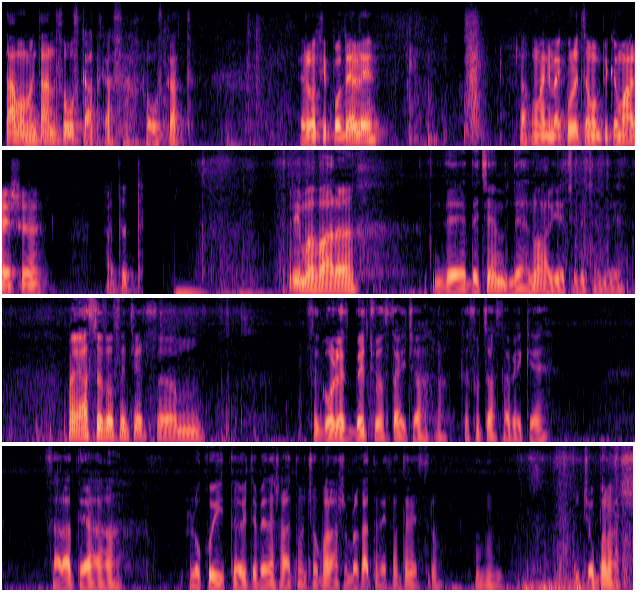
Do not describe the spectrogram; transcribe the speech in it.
Da, momentan s-a uscat casa. S-a uscat. Pe jos e podele. Acum ne mai curățăm un pic mare și atât. primăvară de, decembrie, de ianuarie, ce decembrie. Mai astăzi o să încerc să, să golesc beciul ăsta aici, la căsuța asta veche. Să arate a locuită. Uite, vede așa arată un ciobănaș îmbrăcat în extraterestru. Mhm. un ciobănaș.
